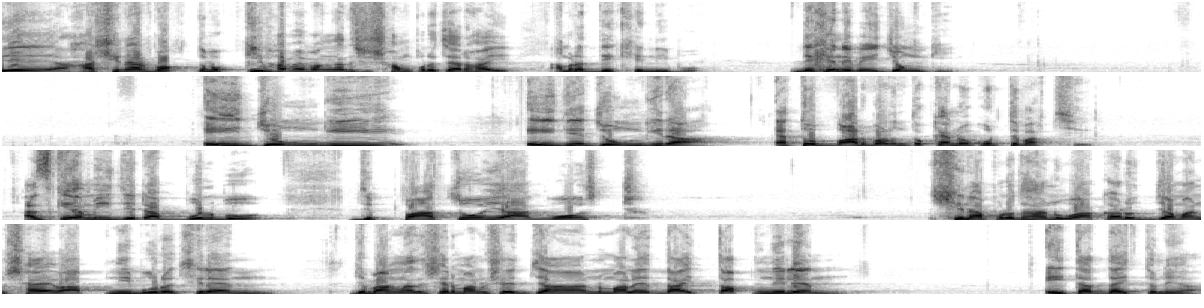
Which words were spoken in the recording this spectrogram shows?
যে হাসিনার বক্তব্য কীভাবে বাংলাদেশে সম্প্রচার হয়, আমরা দেখে নিব। দেখে নেবে এই জঙ্গি। এই জঙ্গি, এই যে জঙ্গিরা এত বারবারন্ত কেন করতে পারছে? আজকে আমি যেটা বলব যে পাঁচই আগস্ট সেনাপ্রধান ওয়াকারুজ্জামান সাহেব আপনি বলেছিলেন যে বাংলাদেশের মানুষের যান, মালের দায়িত্ব আপনি নিলেন। এই তার দায়িত্ব নেওয়া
